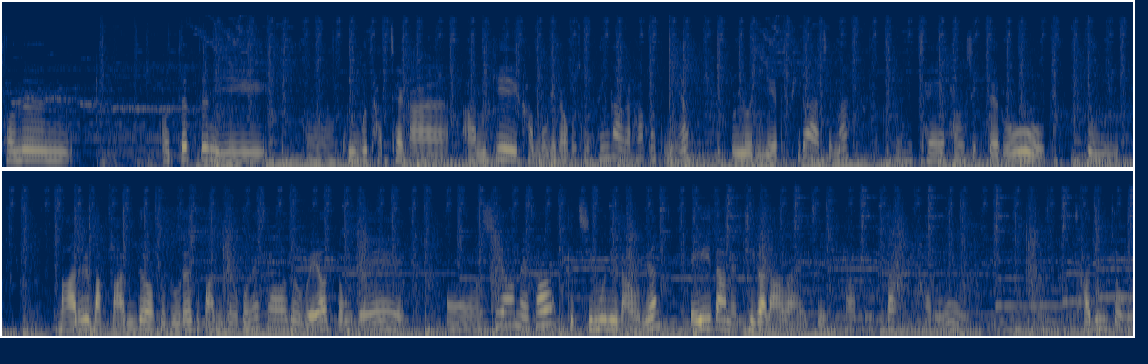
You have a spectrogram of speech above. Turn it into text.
저는 어쨌든 이 어, 공부 자체가 암기 과목이라고 저는 생각을 하거든요. 물론 이해도 필요하지만 네, 제 방식대로 좀 말을 막 만들어서 노래도 만들고 해서 좀 외웠던 게 어, 시험에서 이렇게 지문이 나오면 A 다음에 B가 나와야지 라고 딱 바로 네, 자동적으로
